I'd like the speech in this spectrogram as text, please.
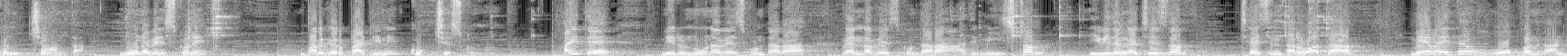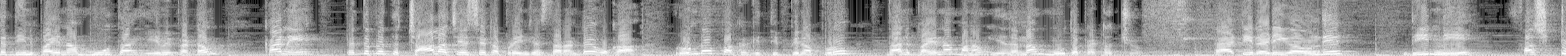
కొంచెం అంత నూనె వేసుకొని బర్గర్ ప్యాటీని కుక్ చేసుకుందాం. అయితే మీరు నూనె వేసుకుంటారా వెన్న వేసుకుంటారా అది మీ ఇష్టం. ఈ విధంగా చేద్దాం. చేసిన తర్వాత మేమైతే ఓపెన్గా అంటే దీనిపైన మూత ఏమి పెట్టం. కానీ పెద్ద పెద్ద చాలా చేసేటప్పుడు ఏం చేస్తారంటే ఒక రెండో పక్కకి తిప్పినప్పుడు దానిపైన మనం ఏదైనా మూత పెట్టచ్చు. ప్యాటీ రెడీగా ఉంది. దీన్ని ఫస్ట్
